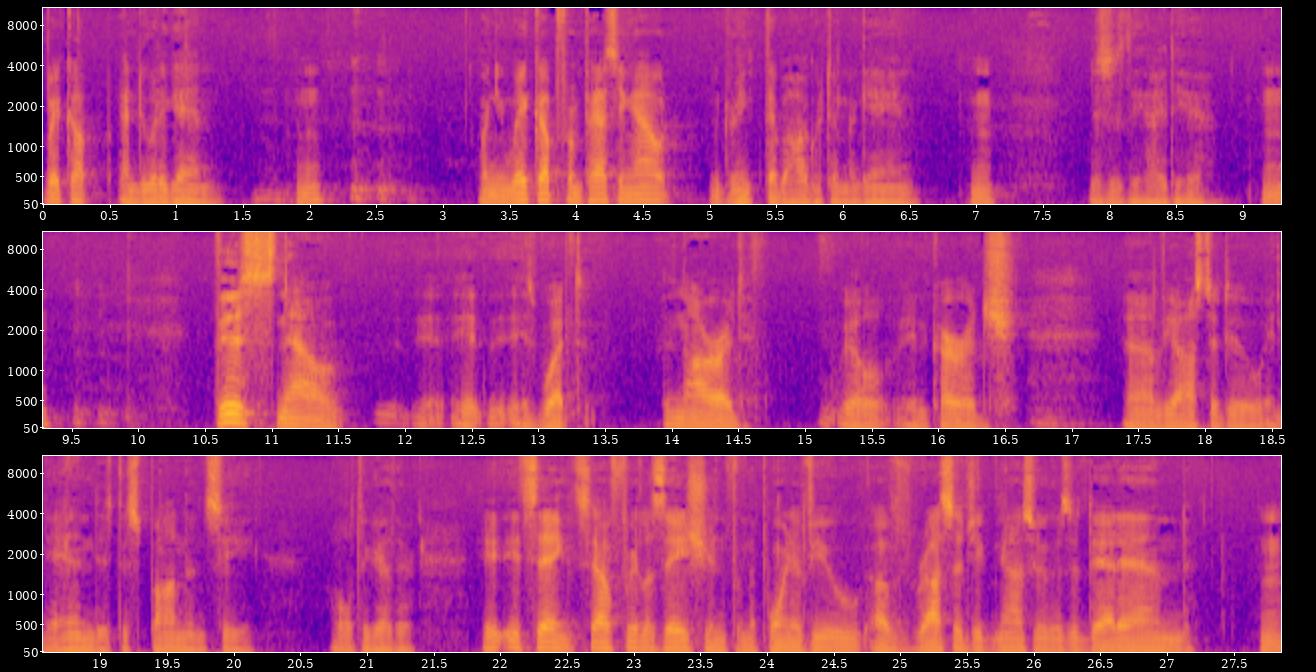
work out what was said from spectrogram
wake up and do it again. Hmm? when you wake up from passing out, you drink the Bhagavatam again. Hmm? This is the idea. Hmm? This now is what Narad will encourage uh, Vyas to do, and the end is despondency altogether. It, it's saying self-realization from the point of view of rasa jignasu is a dead end. Hmm?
